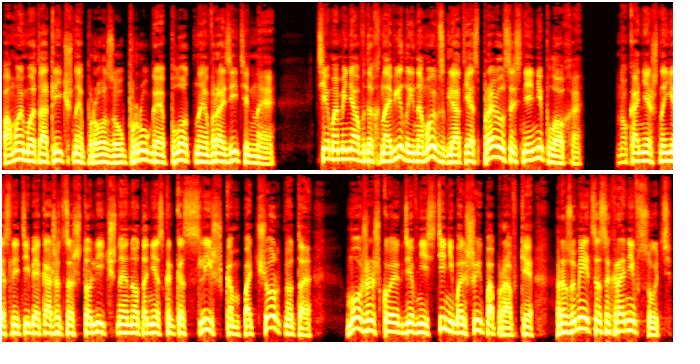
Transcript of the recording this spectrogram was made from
По-моему, это отличная проза, упругая, плотная, выразительная. Тема меня вдохновила, и, на мой взгляд, я справился с ней неплохо. Но, конечно, если тебе кажется, что личная нота несколько слишком подчеркнута, можешь кое-где внести небольшие поправки, разумеется, сохранив суть.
